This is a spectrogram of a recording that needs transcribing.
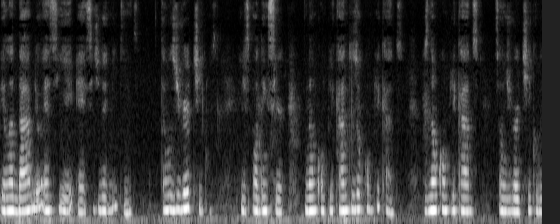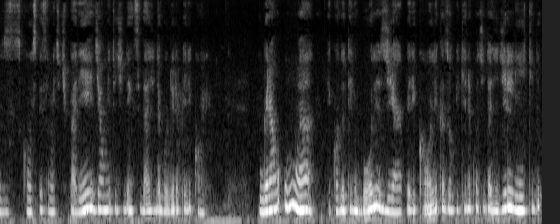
pela WSES de 2015. Então, os divertículos, eles podem ser não complicados ou complicados. Os não complicados são divertículos com espessamento de parede e aumento de densidade da gordura pericólica. O grau 1A é quando eu tenho bolhas de ar pericólicas ou pequena quantidade de líquido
